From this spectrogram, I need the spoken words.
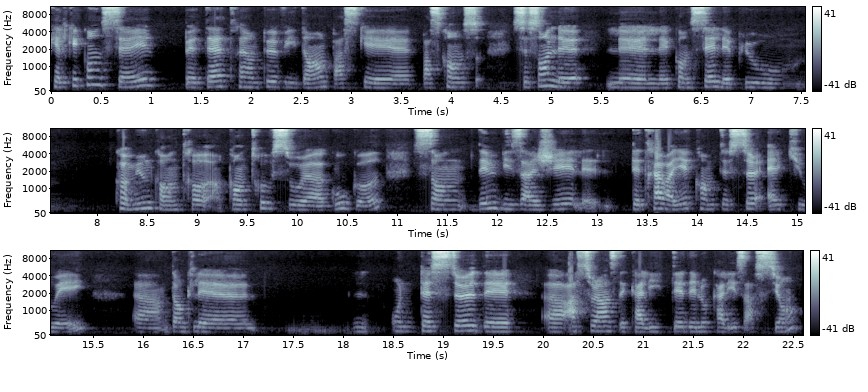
quelques conseils peut-être un peu évidents parce que parce qu'on ce sont les, les conseils les plus communes qu'on trouve sur euh, Google sont d'envisager de travailler comme testeur LQA, euh, donc le, un testeur d'assurance de, de qualité de localisation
